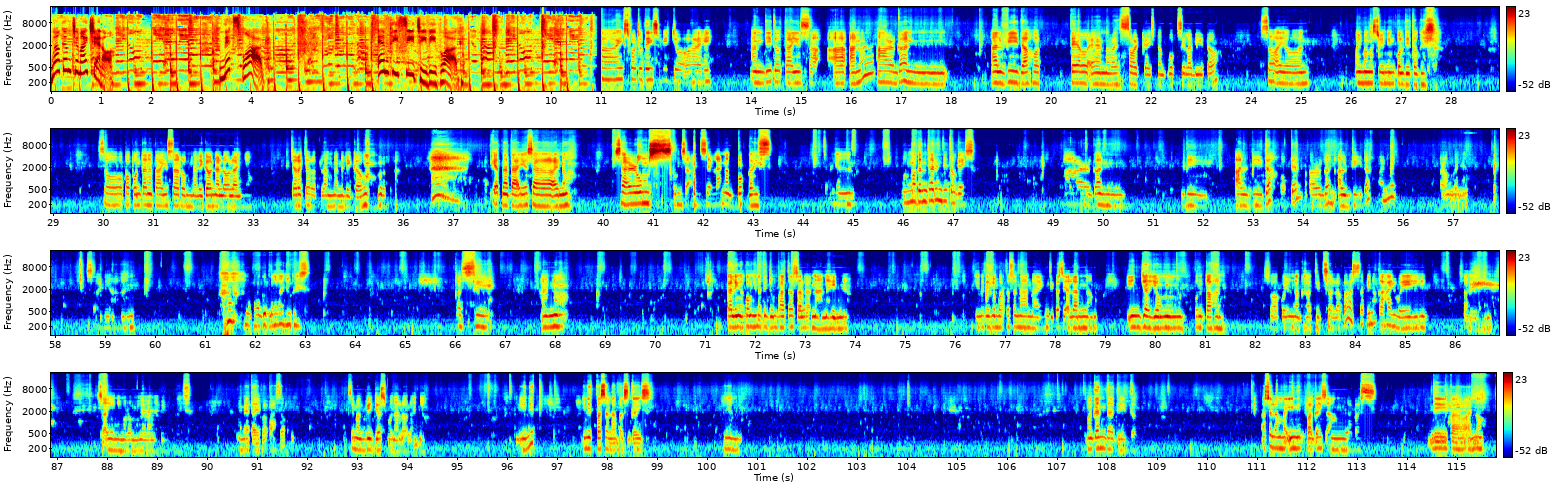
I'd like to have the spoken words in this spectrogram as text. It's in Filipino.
Welcome to my channel. Mix Vlog. MPC TV Vlog. guys, for today's video ay andito tayo sa ah, ano, Argan Alvida Hotel and Resort guys. Nag-book sila dito. So ayun, may mga swimming pool dito guys. So papunta na tayo sa room. Naligaw na lola nyo. Charot-charot lang na naligaw. Akyat na tayo sa ano, sa rooms kung saan sila nag-book guys. Ayan. Ang maganda rin dito guys. Argan B Albida Hotel. Argan Albida. Ano? Parang ganyan. So, ayan. Ha, napagod lala nyo guys. Kasi, ano, galing akong hinatid yung bata sa nanay niya. Hinatid yung bata sa nanay, hindi kasi alam ng India yung puntahan. So ako yung naghatid sa labas, sa pinaka-highway. So ayun. So ayun yung room nila na view guys. Mamaya tayo papasok. Kasi mag-videos muna lola. Ang Init. Init pa sa labas guys. Ayan. Maganda dito. Kaso lang mainit pa guys ang labas. Hindi pa ano,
